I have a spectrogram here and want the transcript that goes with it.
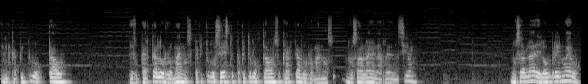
en el capítulo octavo de su carta a los romanos, capítulo sexto y capítulo octavo en su carta a los romanos, nos habla de la redención. Nos habla del hombre nuevo.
